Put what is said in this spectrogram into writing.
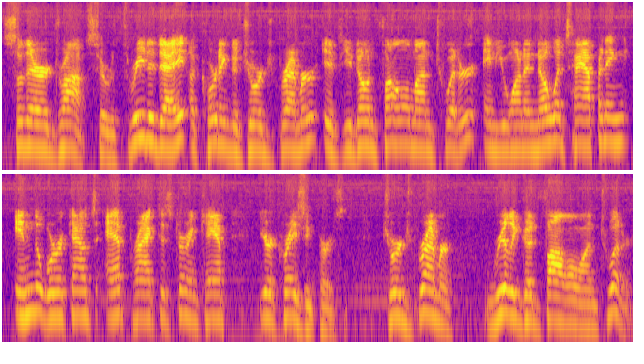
So there are drops. There were three today, according to George Bremer. If you don't follow him on Twitter and you want to know what's happening in the workouts at practice during camp, you're a crazy person. George Bremer, really good follow on Twitter.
